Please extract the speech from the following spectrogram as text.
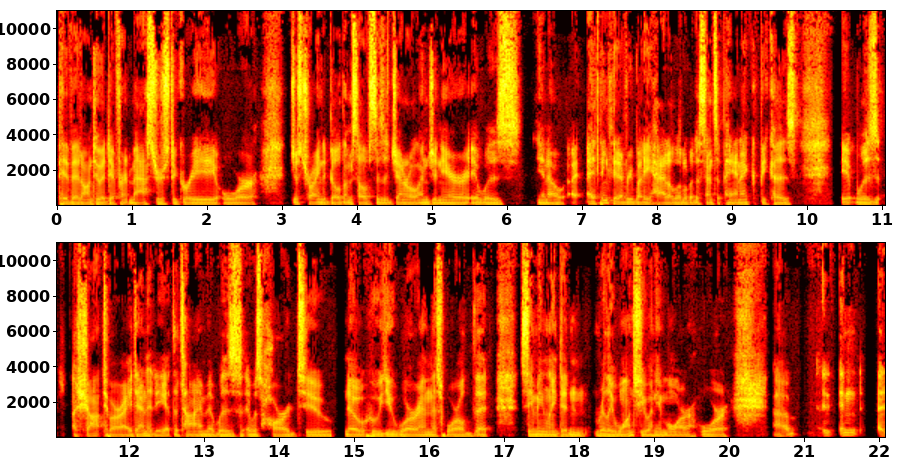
pivot onto a different master's degree or just trying to build themselves as a general engineer. It was, you know, I, I, think that everybody had a little bit of sense of panic because it was a shot to our identity at the time. It was it was hard to know who you were in this world that seemingly didn't really want you anymore. Or, uh, and uh,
